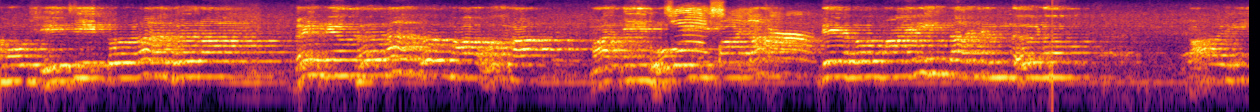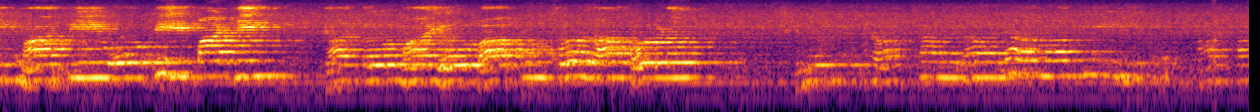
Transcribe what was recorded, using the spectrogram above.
आमोशेची कळा घरा दैन्य घरात मावना माती होई पाटा. देह माईचा चंदन. काळी माती ओटी पाठी त्यात माय बापू रावण. झाल्या माती आता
